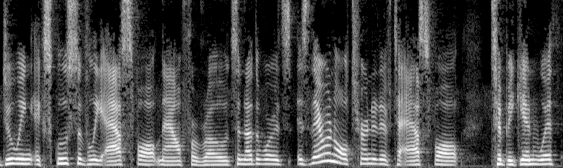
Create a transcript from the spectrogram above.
doing exclusively asphalt now for roads? In other words, is there an alternative to asphalt to begin with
